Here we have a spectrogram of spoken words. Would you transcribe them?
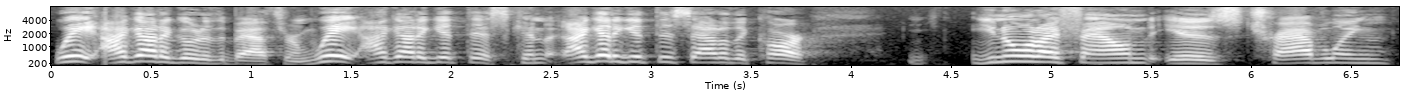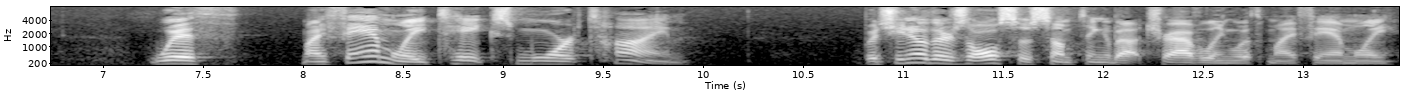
Wait, I got to go to the bathroom. Wait, I got to get this. Can I got to get this out of the car? You know what I found is traveling with my family takes more time. But you know there's also something about traveling with my family.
